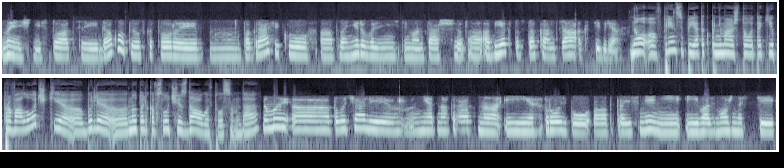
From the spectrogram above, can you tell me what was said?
нынешней ситуации Дагопилс, которые по графику а, планировали нести монтаж объектов до конца октября. Но, в принципе, я так понимаю, что такие проволочки были, ну, только в случае с Даугавпилсом, да? Но мы э, получали неоднократно и просьбу о прояснении и возможности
